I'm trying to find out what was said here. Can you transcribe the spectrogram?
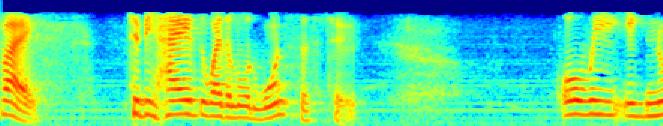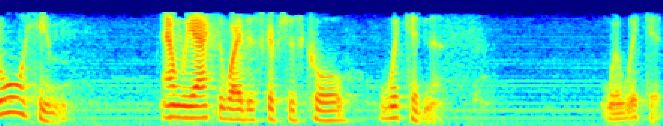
face, to behave the way the Lord wants us to, or we ignore Him and we act the way the scriptures call wickedness. We're wicked.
